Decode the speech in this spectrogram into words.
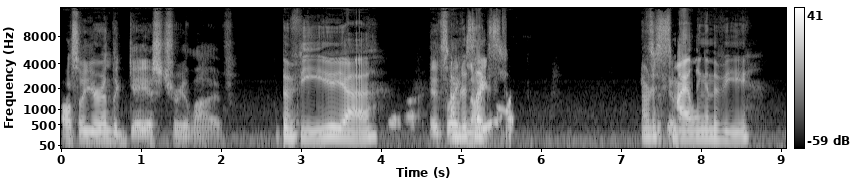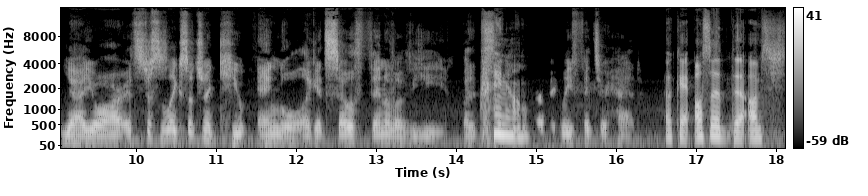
Also, you're in the gayest tree alive. The V, yeah. It's like I'm just like I'm just like a- smiling in the V. Yeah, you are. It's just like such an acute angle. Like it's so thin of a V, but it I know. perfectly fits your head. Okay. Also, the um, sh-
